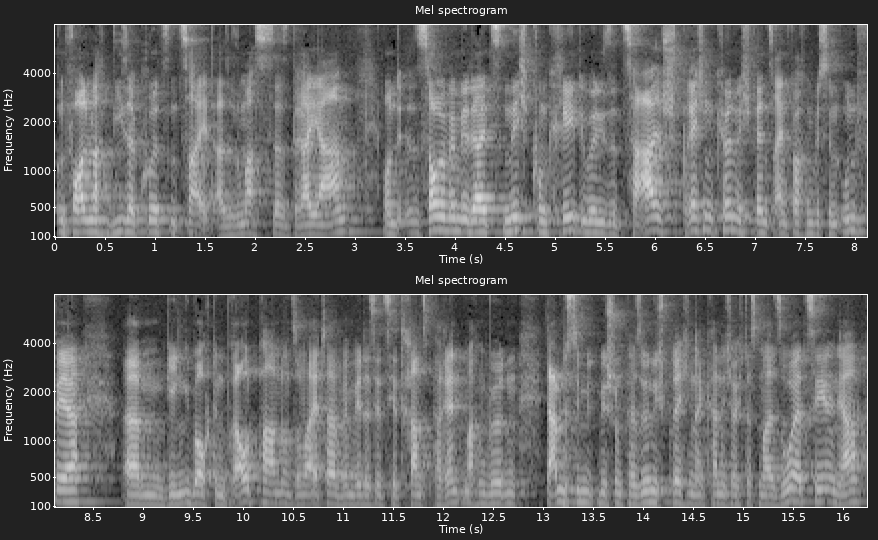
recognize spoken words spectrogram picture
und vor allem nach dieser kurzen Zeit. Also du machst es seit drei Jahren und sorry, wenn wir da jetzt nicht konkret über diese Zahl sprechen können. Ich fände es einfach ein bisschen unfair ähm, gegenüber auch den Brautpaaren und so weiter, wenn wir das jetzt hier transparent machen würden. Da müsst ihr mit mir schon persönlich sprechen, dann kann ich euch das mal so erzählen, ja.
